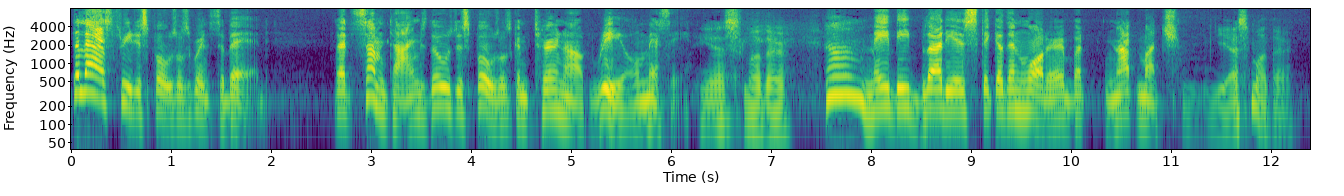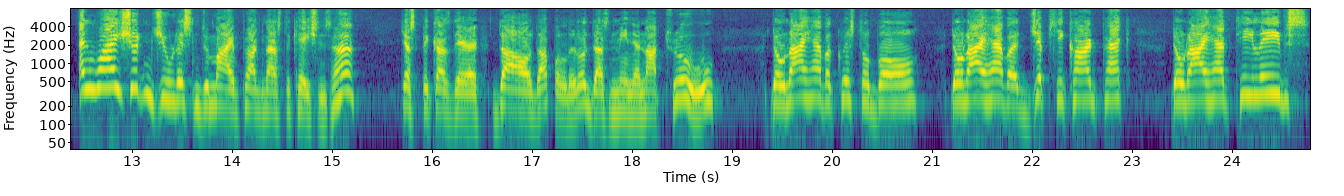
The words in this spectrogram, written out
The last three disposals weren't so bad. But sometimes those disposals can turn out real messy. Yes, Mother. Oh, maybe blood is thicker than water, but not much. Yes, Mother. And why shouldn't you listen to my prognostications, huh? Just because they're dolled up a little doesn't mean they're not true. Don't I have a crystal ball? Don't I have a gypsy card pack? Don't I have tea leaves?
